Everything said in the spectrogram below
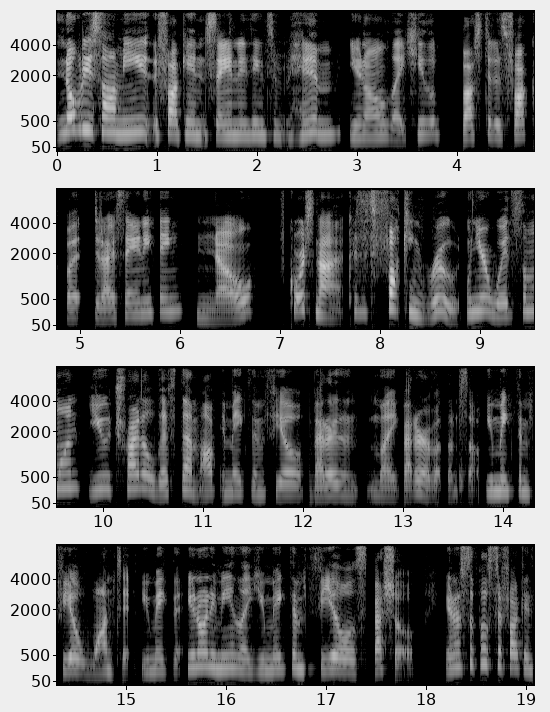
nobody saw me fucking say anything to him, you know, like he looked busted as fuck, but did I say anything? No. Of course not, because it's fucking rude. When you're with someone, you try to lift them up and make them feel better than, like, better about themselves. You make them feel wanted. You make them, you know what I mean? Like, you make them feel special. You're not supposed to fucking,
